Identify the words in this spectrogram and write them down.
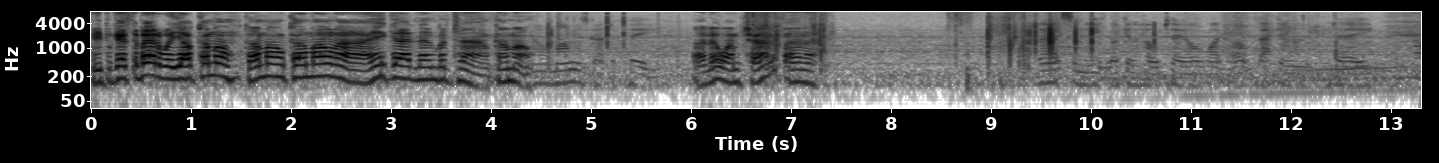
People got the better battery, y'all. Come on. Come on, come on. I ain't got nothing but time. Come on. No, Mama's got to pee. I know I'm trying to find a. That's a neat looking hotel, like oh, back in the day. How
